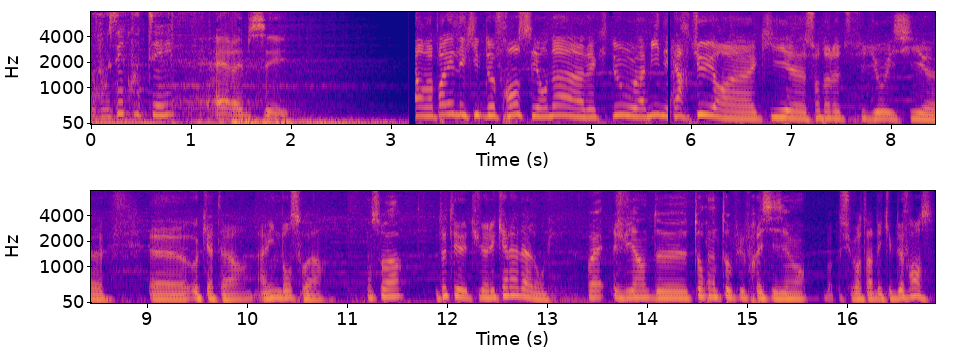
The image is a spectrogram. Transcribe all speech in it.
Vous écoutez RMC. Alors, on va parler de l'équipe de France et on a avec nous Amine et Arthur euh, qui euh, sont dans notre studio ici euh, euh, au Qatar. Amine, bonsoir. Bonsoir. Toi, tu viens du Canada donc, Ouais, je viens de Toronto plus précisément. Bon, supporter de l'équipe de France.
